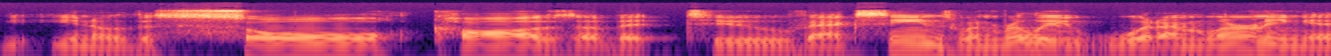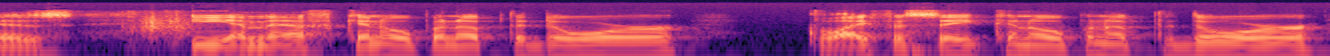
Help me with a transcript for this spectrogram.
you know the sole cause of it to vaccines when really what i'm learning is emf can open up the door glyphosate can open up the door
